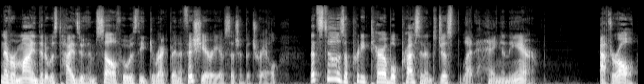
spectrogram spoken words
never mind that it was Taizu himself who was the direct beneficiary of such a betrayal, that still is a pretty terrible precedent to just let hang in the air. After all,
